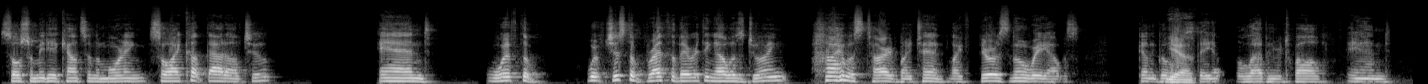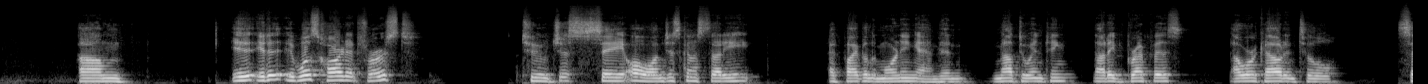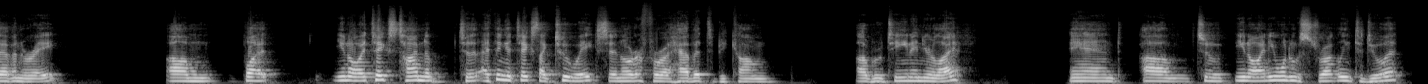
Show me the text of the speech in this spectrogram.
social media accounts in the morning. So I cut that out too. And with the with just the breadth of everything I was doing, I was tired by 10. Like there was no way I was gonna go Yeah. stay up 11 or 12. And um, it, it it was hard at first to just say, "Oh, I'm just gonna study at five in the morning and then not do anything, not eat breakfast, not work out until seven or eight. Um, but you know, it takes time to, to. I think it takes like two weeks in order for a habit to become a routine in your life. And um, to you know, anyone who's struggling to do it,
